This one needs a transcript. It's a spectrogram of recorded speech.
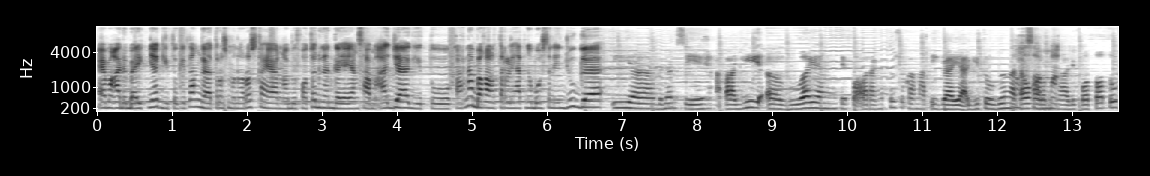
emang ada baiknya gitu kita nggak terus menerus kayak ngambil foto dengan gaya yang sama aja gitu karena bakal terlihat ngebosenin juga. Iya bener sih apalagi eh, gua yang tipe orang itu suka mati gaya gitu gue nggak tahu kalau misalnya di foto tuh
